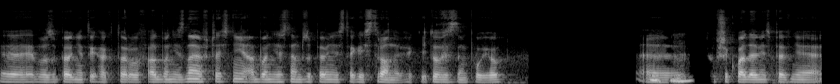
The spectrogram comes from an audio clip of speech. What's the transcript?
e, bo zupełnie tych aktorów albo nie znałem wcześniej, albo nie znam zupełnie z takiej strony, w jakiej tu występują. Mm-hmm. Tu przykładem jest pewnie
